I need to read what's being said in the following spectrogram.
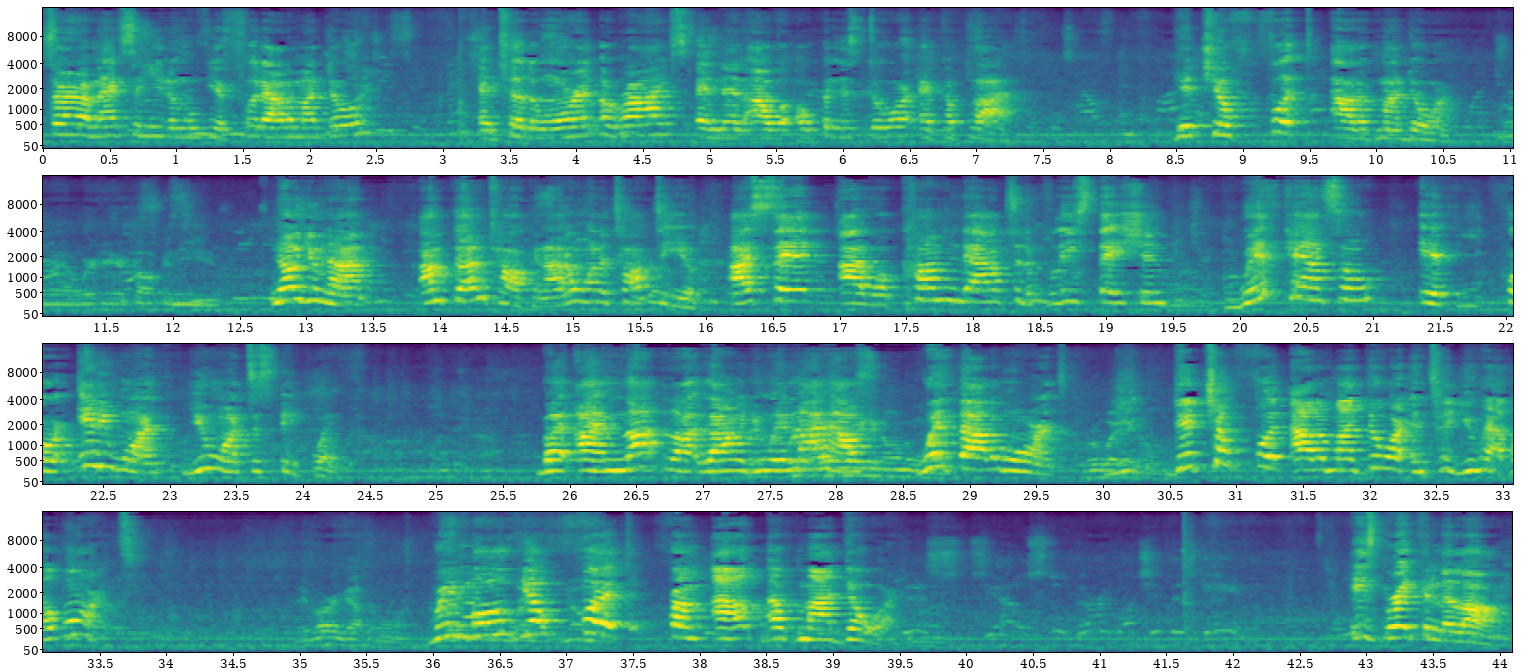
Sir, I'm asking you to move your foot out of my door until the warrant arrives, and then I will open this door and comply. Get your foot out of my door. No, ma'am, we're here talking to you. No, you're not. I'm done talking. I don't want to talk to you. I said I will come down to the police station with counsel if for anyone you want to speak with. But I am not allowing you in We're- my house waiting on the warrant. without a warrant. You- Get your foot out of my door until you have a warrant. They've already got the warrant. Remove your foot from out of my door. He's breaking the law.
